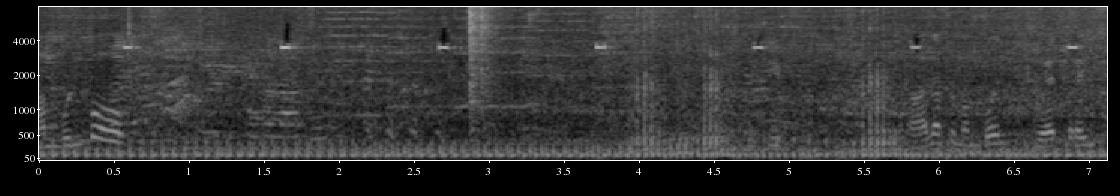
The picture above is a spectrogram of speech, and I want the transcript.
Mambun po. Akala sumambon, wet race.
